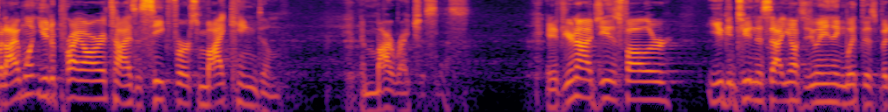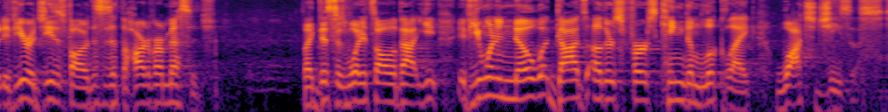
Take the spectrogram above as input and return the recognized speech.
But I want you to prioritize and seek first my kingdom and my righteousness. And if you're not a Jesus follower, you can tune this out. You don't have to do anything with this. But if you're a Jesus follower, this is at the heart of our message. Like, this is what it's all about. You, if you want to know what God's others first kingdom look like, watch Jesus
